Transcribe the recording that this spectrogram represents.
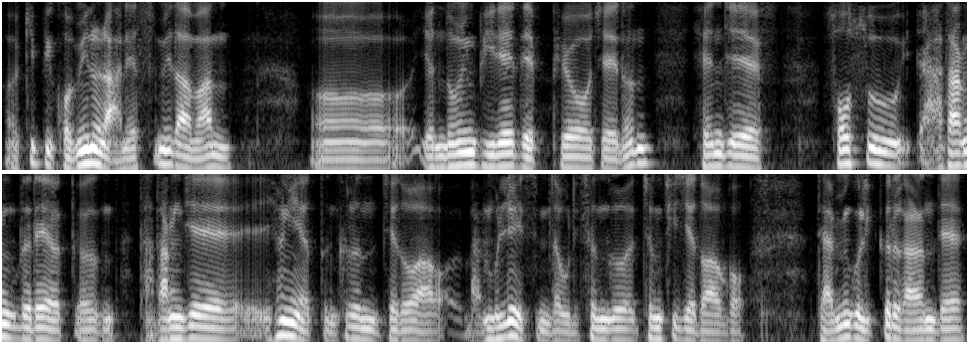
어, 깊이 고민을 안 했습니다만 어 연동형 비례대표제는 현재 소수 야당들의 어떤 다당제형의 어떤 그런 제도와 맞물려 있습니다. 우리 선거 정치 제도하고 대한민국을 이끌어 가는데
